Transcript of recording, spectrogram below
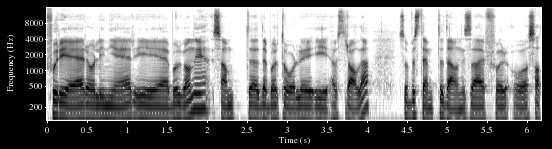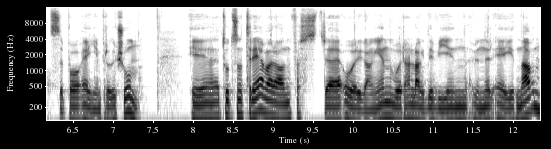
Fourier og Linier i Bourgogne, samt De Bortoli i Australia, så bestemte Downey seg for å satse på egen produksjon. I 2003 var han den første årgangen hvor han lagde vin under eget navn,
